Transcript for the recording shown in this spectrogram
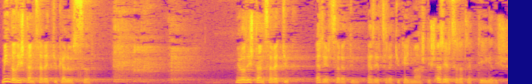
Mind az Isten szeretjük először. Mi az Isten szeretjük, ezért szeretünk, ezért szeretjük egymást is, ezért szeretlek téged is.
